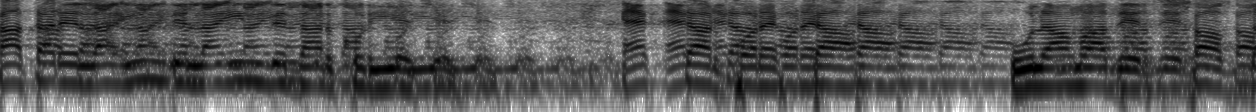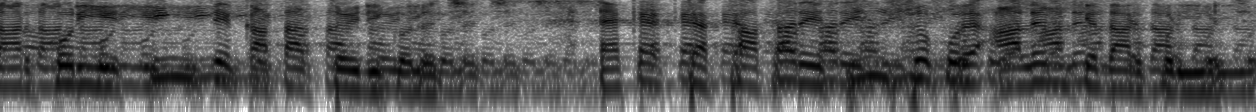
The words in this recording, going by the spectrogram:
কাতারে লাইন দে লাইন দে দাঁড় করিয়েছে। একটার পর একটা উলামাদের সব দাঁড় করিয়ে তিনটে কাতার তৈরি করেছে। এক একটা কাতারে তিনশো করে আলেমকে দাঁড় করিয়েছে।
